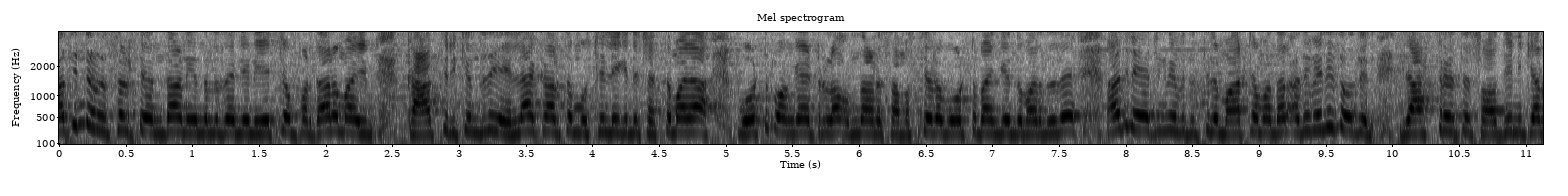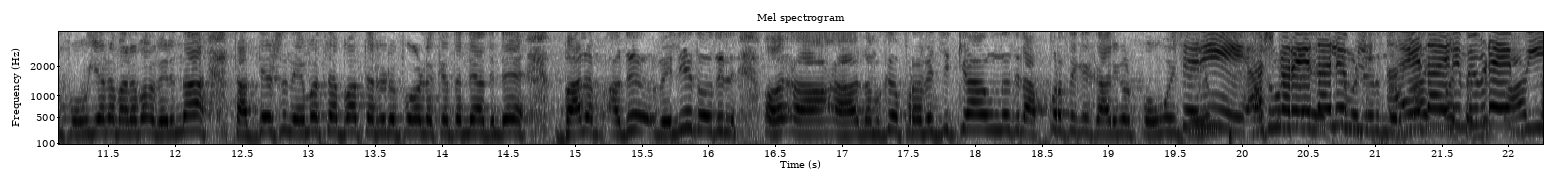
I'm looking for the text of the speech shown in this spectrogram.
അതിന്റെ റിസൾട്ട് എന്താണ് എന്നുള്ളത് തന്നെയാണ് ഏറ്റവും പ്രധാനമായും കാത്തിരിക്കുന്നത്. എല്ലാ കാലത്തും മുസ്ലിം ലീഗിന്റെ ശക്തമായ വോട്ട് പങ്കായിട്ടുള്ള ഒന്നാണ് സമസ്തയുടെ വോട്ട് ബാങ്ക് എന്ന് പറയുന്നത്. അതിലേതെങ്കിലും വിധത്തിൽ മാറ്റം വന്നാൽ അത് വലിയ തോതിൽ രാഷ്ട്രീയത്തെ സ്വാധീനിക്കാൻ പോവുകയാണ് മലബാർ വരുന്ന തദ്ദേശ നിയമസഭാ തെരഞ്ഞെടുപ്പുകളിലൊക്കെ തന്നെ അതിന്റെ ബലം. അത് വലിയ തോതിൽ നമുക്ക് പ്രവചിക്കാവുന്നതിൽ അപ്പുറത്തേക്ക് കാര്യങ്ങൾ പോവുകയും ഏതായാലും ഇവിടെ ബി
